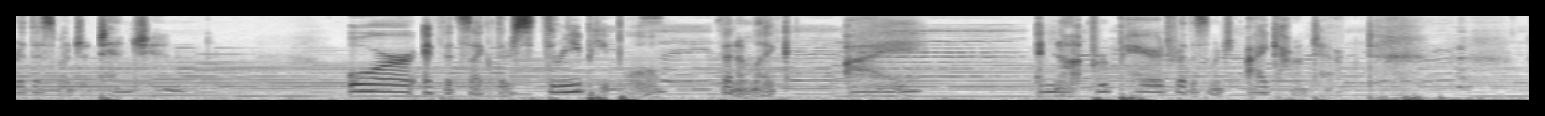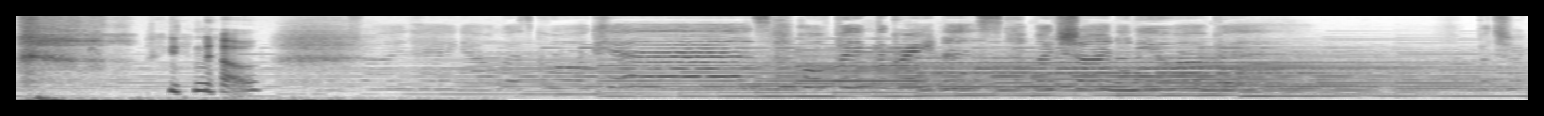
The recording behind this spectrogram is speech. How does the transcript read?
for this much attention. Or if it's like there's three people, then I'm like I am not prepared for this much eye contact. you know. hoping the greatness might shine on you a bit. But you're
